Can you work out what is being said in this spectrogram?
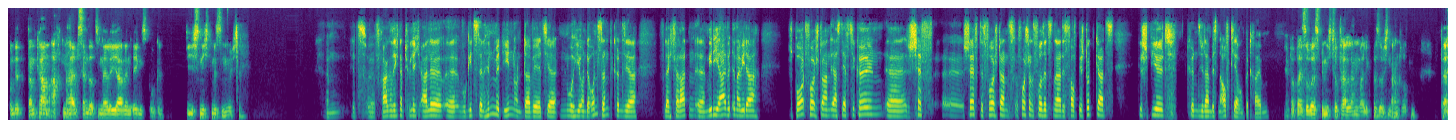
Und dann kamen achteinhalb sensationelle Jahre in Regensburg, die ich nicht missen möchte. Ähm, jetzt äh, fragen sich natürlich alle, äh, wo es denn hin mit Ihnen? Und da wir jetzt ja nur hier unter uns sind, können Sie ja vielleicht verraten, äh, medial wird immer wieder Sportvorstand, erst FC Köln, äh, Chef, äh, Chef des Vorstands, Vorstandsvorsitzender des VfB Stuttgarts gespielt. Können Sie da ein bisschen Aufklärung betreiben? Aber bei sowas bin ich total langweilig bei solchen Antworten. Da,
